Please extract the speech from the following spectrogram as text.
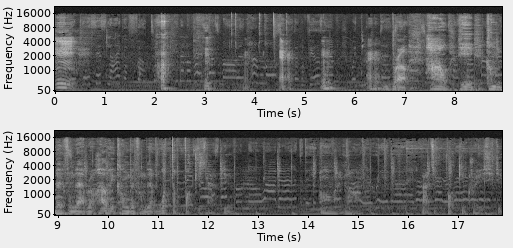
Mm. bro, how he come back from that, bro? How he come back from that? What the fuck is that, dude? Oh my god. That's fucking crazy, dude.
